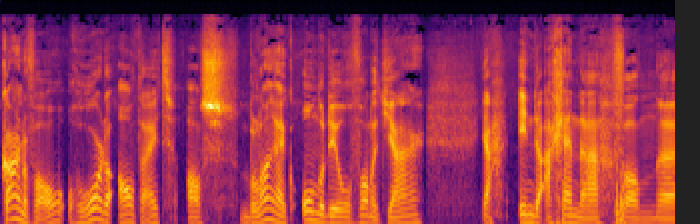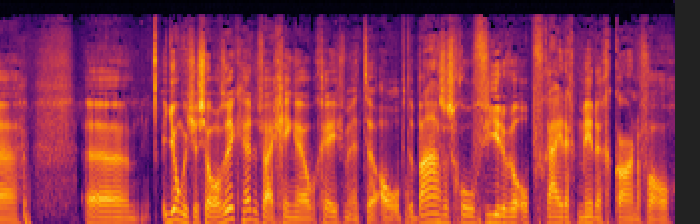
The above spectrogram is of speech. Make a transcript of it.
carnaval hoorde altijd als belangrijk onderdeel van het jaar ja, in de agenda van uh, jongetjes zoals ik. Hè. Dus wij gingen op een gegeven moment al op de basisschool vierden we op vrijdagmiddag carnaval.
